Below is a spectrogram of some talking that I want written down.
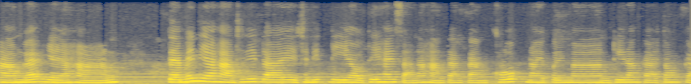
น้ำและใยอาหาร แต่ไม่มีอาหารชนิดใดชนิดเดียวที่ให้สารอาหารต่างๆ ครบในปริมาณที่ร่างกายต้องก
